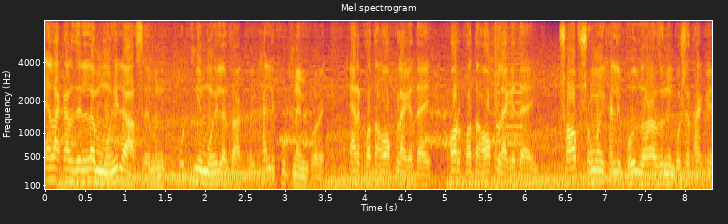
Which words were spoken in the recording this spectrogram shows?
এলাকার যেগুলা মহিলা আছে মানে কুটনি মহিলা যাক খালি কুটনামি করে। এর কথা অক লাগে দেয় ওর কথা অক লাগে দেয়। সব সময় খালি ভুল ধরার জন্য বসে থাকে।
